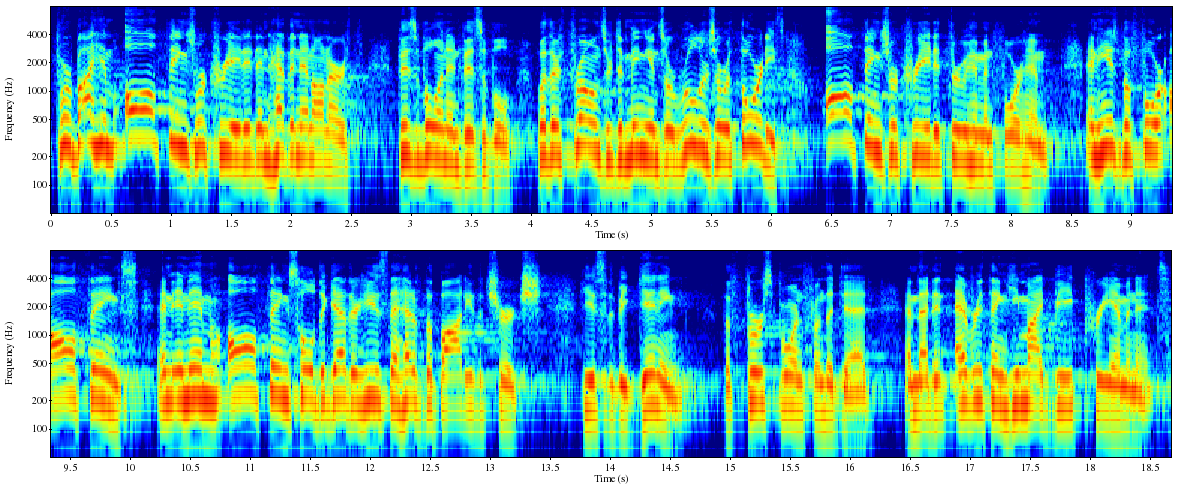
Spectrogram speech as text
For by him all things were created in heaven and on earth, visible and invisible, whether thrones or dominions or rulers or authorities. All things were created through him and for him. And he is before all things, and in him all things hold together. He is the head of the body the church. He is the beginning, the firstborn from the dead, and that in everything he might be preeminent.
